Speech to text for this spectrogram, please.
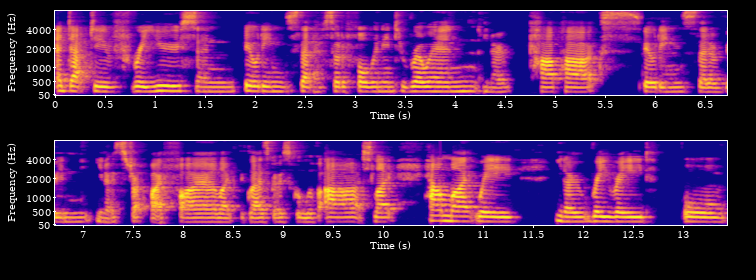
adaptive reuse and buildings that have sort of fallen into ruin, you know, car parks, buildings that have been, you know, struck by fire, like the Glasgow School of Art. Like, how might we, you know, reread or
